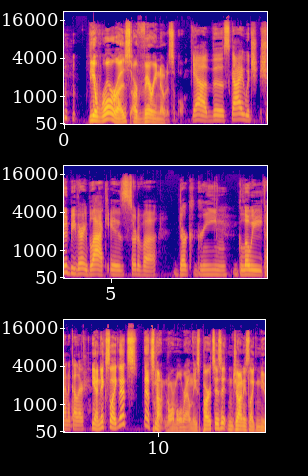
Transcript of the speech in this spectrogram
the auroras are very noticeable. Yeah, the sky, which should be very black, is sort of a dark green, glowy kind of color. Yeah, Nick's like, that's that's not normal around these parts, is it? And Johnny's like, no.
